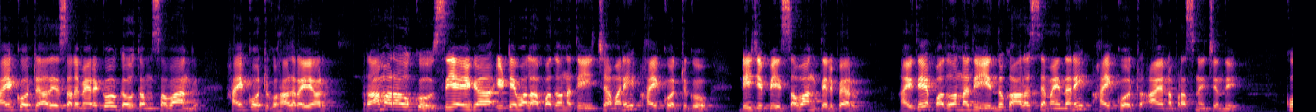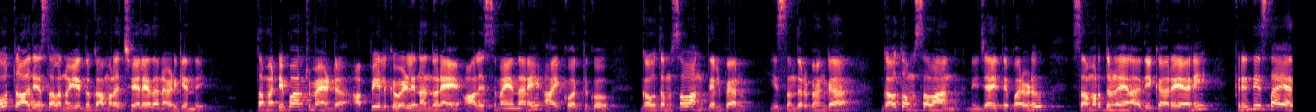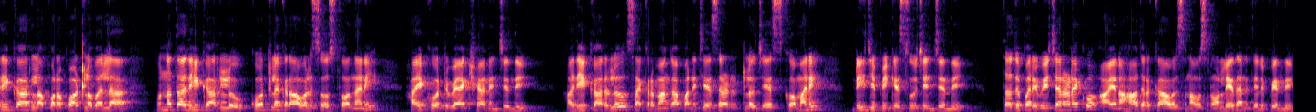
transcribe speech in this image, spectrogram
హైకోర్టు ఆదేశాల మేరకు గౌతమ్ సవాంగ్ హైకోర్టుకు హాజరయ్యారు. రామారావుకు సీఐగా ఇటీవల పదోన్నతి ఇచ్చామని హైకోర్టుకు డీజీపీ సవాంగ్ తెలిపారు. అయితే పదోన్నతి ఎందుకు ఆలస్యమైందని హైకోర్టు ఆయన ప్రశ్నించింది. కోర్టు ఆదేశాలను ఎందుకు అమలు చేయలేదని అడిగింది. తమ డిపార్ట్మెంట్ అప్పీల్కు వెళ్ళినందునే ఆలస్యమైందని హైకోర్టుకు గౌతమ్ సవాంగ్ తెలిపారు. ఈ సందర్భంగా గౌతమ్ సవాంగ్ నిజాయితీపరుడు సమర్థుడైన అధికారి అని క్రింది స్థాయి అధికారుల పొరపాట్ల వల్ల ఉన్నతాధికారులు కోర్టులకు రావాల్సి వస్తోందని హైకోర్టు వ్యాఖ్యానించింది. అధికారులు సక్రమంగా పనిచేసేటట్లు చేసుకోమని డీజీపీకి సూచించింది. తదుపరి విచారణకు ఆయన హాజరు కావాల్సిన అవసరం లేదని తెలిపింది.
